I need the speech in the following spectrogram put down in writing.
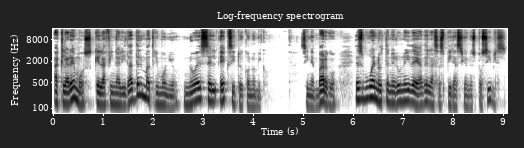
Aclaremos que la finalidad del matrimonio no es el éxito económico. Sin embargo, es bueno tener una idea de las aspiraciones posibles.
